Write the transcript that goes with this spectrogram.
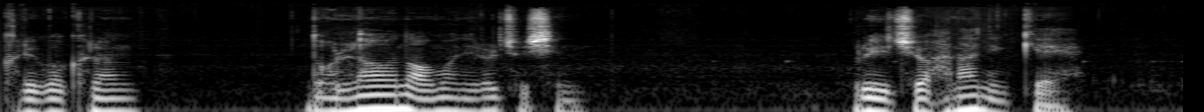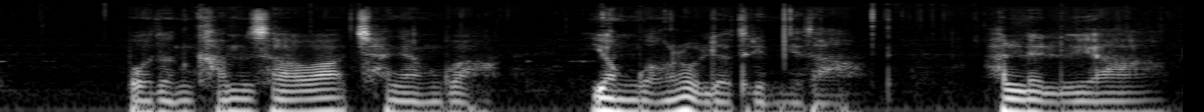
그리고 그런 놀라운 어머니를 주신 우리 주 하나님께 모든 감사와 찬양과 영광을 올려드립니다. 할렐루야.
